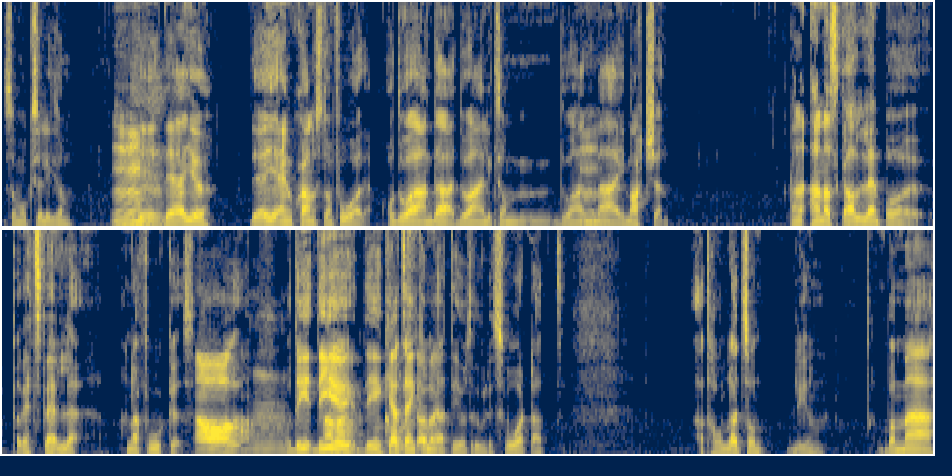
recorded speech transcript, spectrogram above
Som också liksom, Mm. det, det är ju, det är ju en chans de får. Och då är han där, då är han liksom, då är han Mm. med i matchen. Han, han har skallen på, på rätt ställe. Han har fokus. Ja, Och det, det, Han är, har ju- en det kan cool jag tänka mig att det är otroligt svårt att, att hålla ett sånt, liksom, vara med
